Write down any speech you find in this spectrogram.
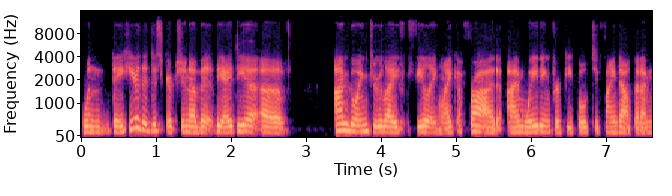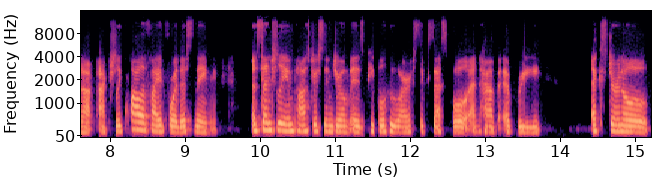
when they hear the description of it, the idea of I'm going through life feeling like a fraud. I'm waiting for people to find out that I'm not actually qualified for this thing essentially imposter syndrome is people who are successful and have every external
